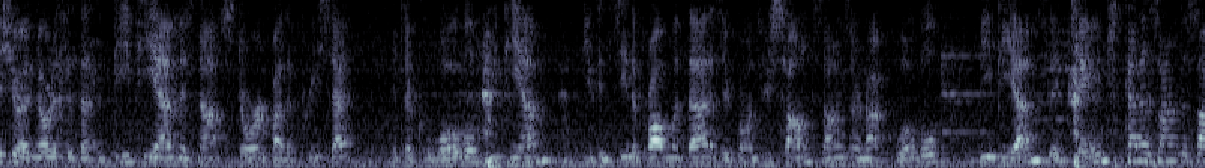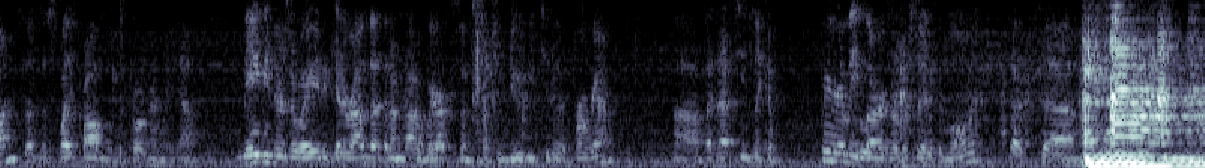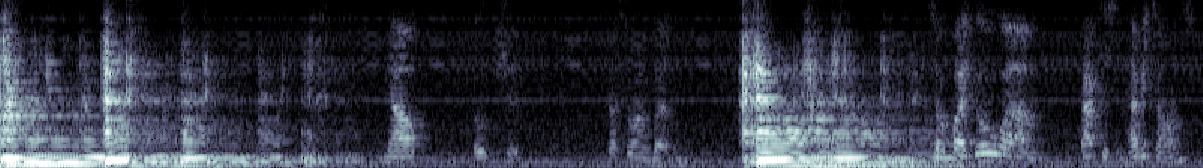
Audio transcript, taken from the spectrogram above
Issue I've noticed is that the BPM is not stored by the preset. It's a global BPM. You can see the problem with that as you're going through songs. Songs are not global BPMs. They change kind of song to song. So that's a slight problem with the program right now. Maybe there's a way to get around that that I'm not aware of because I'm such a newbie to the program. Uh, but that seems like a fairly large oversight at the moment. But um, now, oh shit, press the wrong button. So if I go um, back to some heavy tones.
